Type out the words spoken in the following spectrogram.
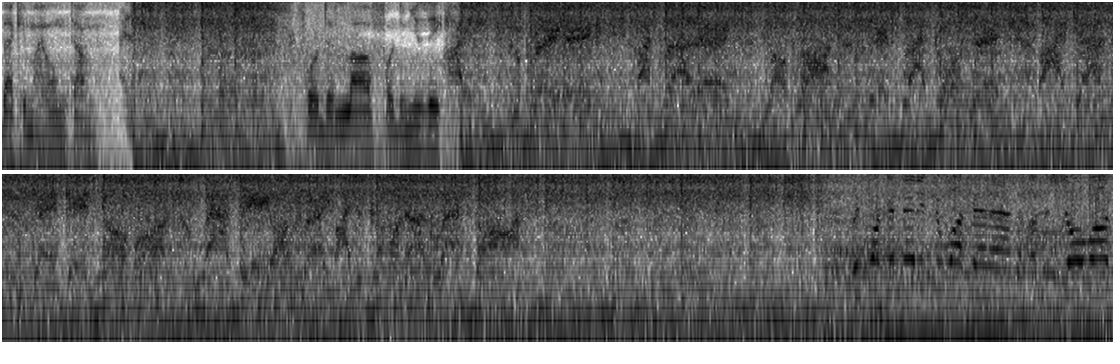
back in my hometown. For the love for the music. We fucking made it to Wacken and uh, the show was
